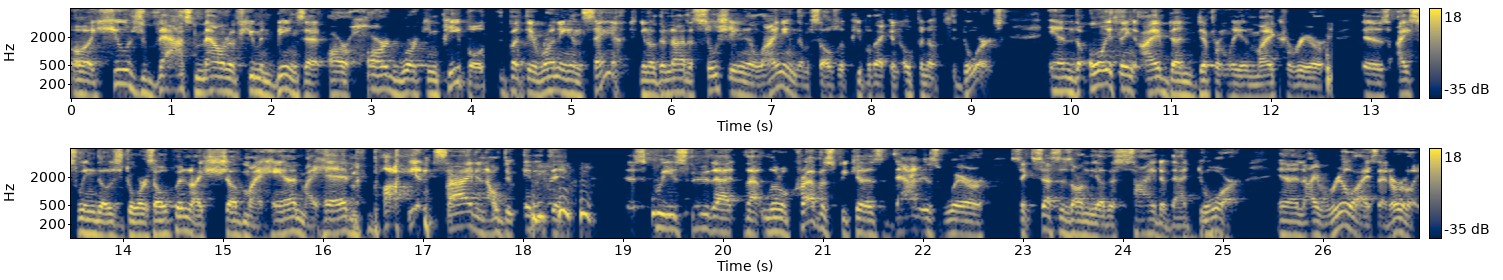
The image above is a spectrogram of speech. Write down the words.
a huge, vast amount of human beings that are hardworking people, but they're running in sand. You know, they're not associating, aligning themselves with people that can open up the doors. And the only thing I've done differently in my career is I swing those doors open. I shove my hand, my head, my body inside, and I'll do anything to squeeze through that that little crevice because that is where success is on the other side of that door. And I realized that early.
